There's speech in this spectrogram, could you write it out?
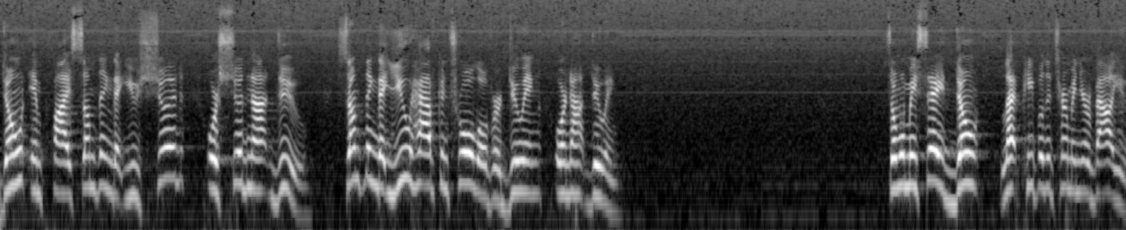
Don't imply something that you should or should not do, something that you have control over doing or not doing. So when we say don't let people determine your value,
